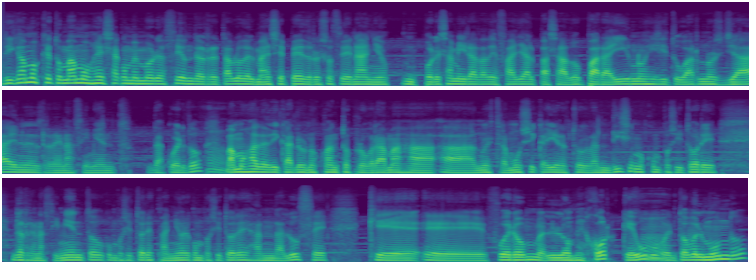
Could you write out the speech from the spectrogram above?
digamos que tomamos esa conmemoración del retablo del Maese Pedro, esos 100 años, por esa mirada de falla al pasado, para irnos y situarnos ya en el Renacimiento. ¿De acuerdo? Mm. Vamos a dedicarle unos cuantos programas a, nuestra música y a nuestros grandísimos compositores del Renacimiento, compositores españoles, compositores andaluces, que eh, fueron lo mejor que hubo mm. en todo el mundo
